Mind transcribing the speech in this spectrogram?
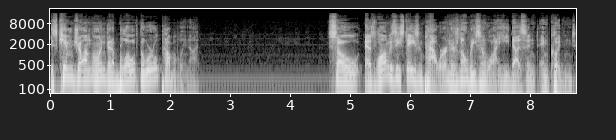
Is Kim Jong un going to blow up the world? Probably not. So, as long as he stays in power, and there's no reason why he doesn't and couldn't,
